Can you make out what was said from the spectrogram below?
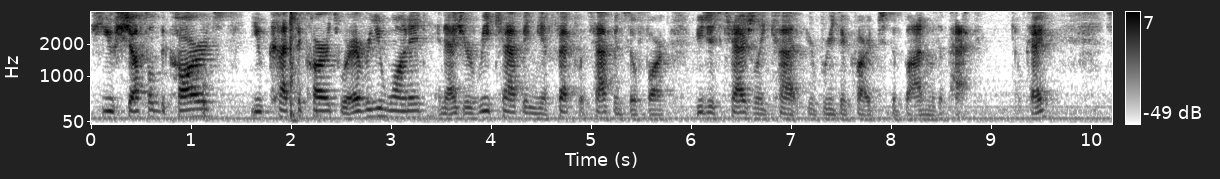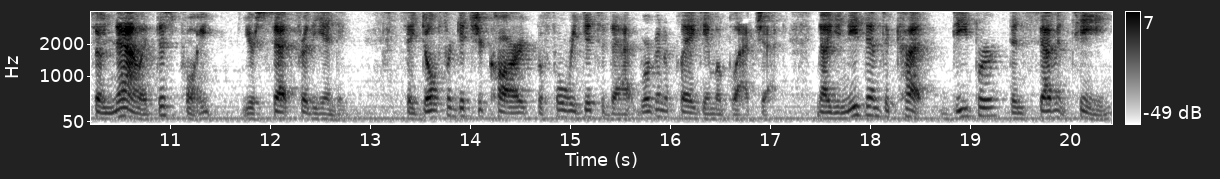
you shuffled the cards, you cut the cards wherever you wanted, and as you're recapping the effect, what's happened so far, you just casually cut your breather card to the bottom of the pack, okay? So now, at this point, you're set for the ending. Say, don't forget your card. Before we get to that, we're gonna play a game of blackjack. Now, you need them to cut deeper than 17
